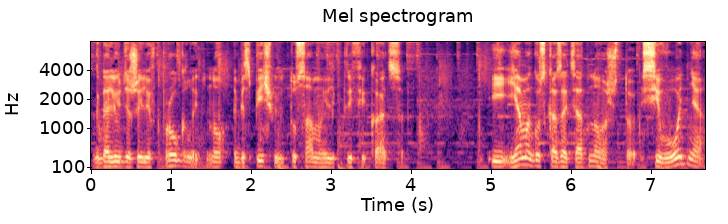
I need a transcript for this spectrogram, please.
когда люди жили в проголодь, но обеспечивали ту самую электрификацию. И я могу сказать одно, что сегодня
